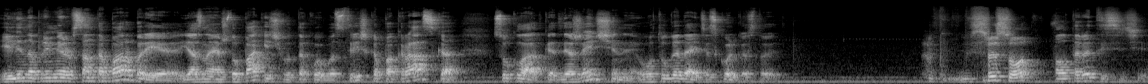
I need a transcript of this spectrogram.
Или, например, в Санта-Барбаре, я знаю, что пакетч вот такой вот, стрижка, покраска с укладкой для женщины, вот угадайте, сколько стоит? 600. Полторы тысячи.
